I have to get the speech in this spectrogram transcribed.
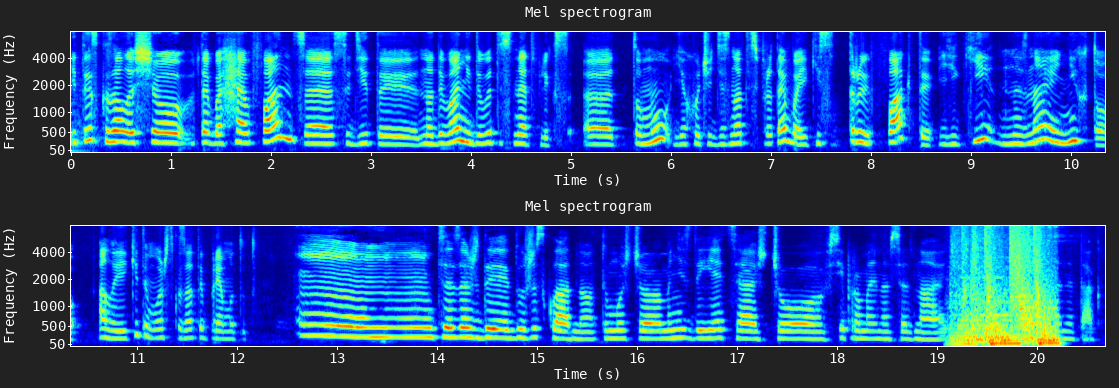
І ти сказала, що в тебе have fun – це сидіти на дивані, дивитись Netflix. Е, тому я хочу дізнатись про тебе якісь три факти, які не знає ніхто, але які ти можеш сказати прямо тут. Це завжди дуже складно, тому що мені здається, що всі про мене все знають. Це не так.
